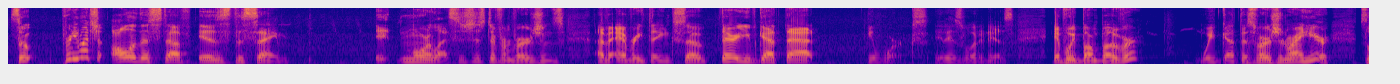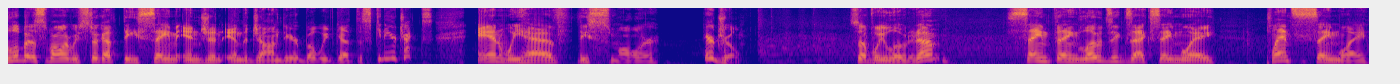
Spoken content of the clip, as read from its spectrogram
So pretty much all of this stuff is the same. It more or less. It's just different versions of everything. So there you've got that. It works. It is what it is. If we bump over, we've got this version right here. It's a little bit smaller. We've still got the same engine in the John Deere, but we've got the skinnier tracks, and we have the smaller air drill. So if we load it up, same thing, loads the exact same way, plants the same way,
